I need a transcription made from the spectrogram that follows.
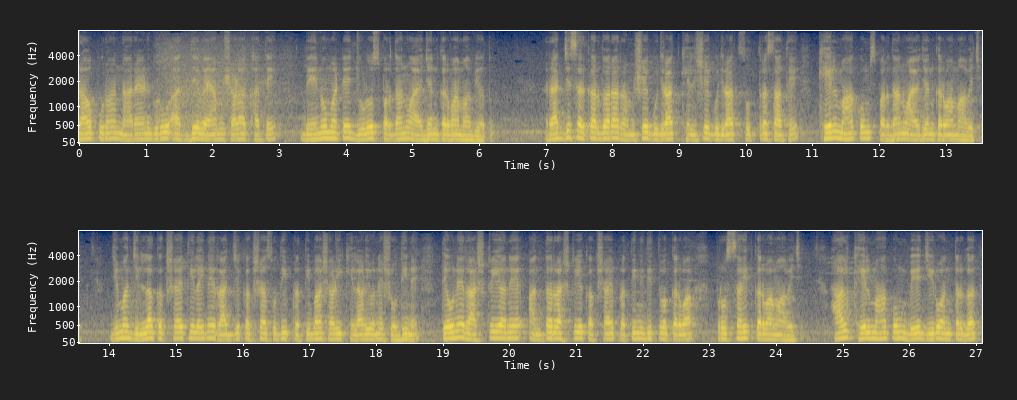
રાવપુરા નારાયણગુરુ આદ્ય વ્યાયામશાળા ખાતે બહેનો માટે જુડો સ્પર્ધાનું આયોજન કરવામાં આવ્યું હતું. રાજ્ય સરકાર દ્વારા રમશે ગુજરાત, ખેલશે ગુજરાત સૂત્ર સાથે ખેલ મહાકુંભ સ્પર્ધાનું આયોજન કરવામાં આવે છે, જેમાં જિલ્લા કક્ષાએથી લઈને રાજ્ય કક્ષા સુધી પ્રતિભાશાળી ખેલાડીઓને શોધીને તેઓને રાષ્ટ્રીય અને આંતરરાષ્ટ્રીય કક્ષાએ પ્રતિનિધિત્વ કરવા પ્રોત્સાહિત કરવામાં આવે છે. હાલ ખેલ મહાકુંભ બે જીરો અંતર્ગત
